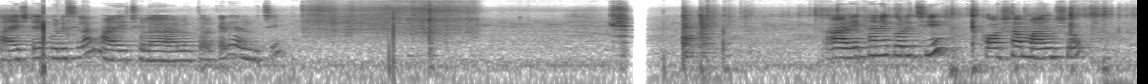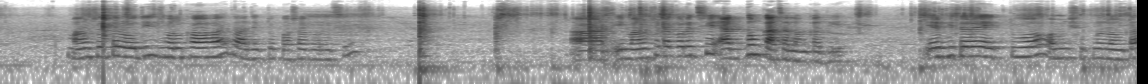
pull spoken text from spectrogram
পায়েসটাই করেছিলাম, আর এই ছোলা আলুর তরকারি আর লুচি। আর এখানে করেছি কষা মাংস। মাংস তো রোজই ঝোল খাওয়া হয়, তো আজ একটু কষা করেছি। আর এই মাংসটা করেছি একদম কাঁচা লঙ্কা দিয়ে। এর ভিতরে একটুও আমি শুকনো লঙ্কা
